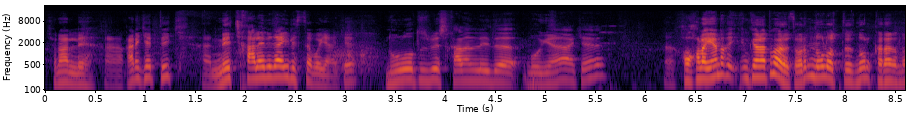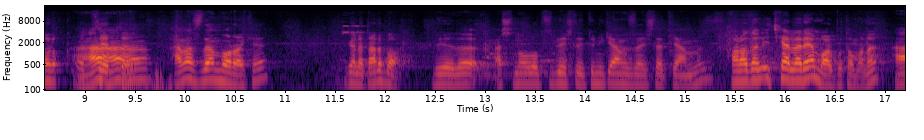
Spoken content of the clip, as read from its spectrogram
Tushunarli. Ha, qani ketdik? Ha, nechi xalelikdagi listda bo'lgan aka? Nol o'ttiz besh qalinlikda bo'lgan aka. Xohlagan imkoniyati bor to'g'rimi nol o'ttiz nol qirq nol o'ttiz yetti. Ha, hammasidan bor aka. Imkoniyatlari bor bu yerda nol o'ttiz beshlik tunikamizdan ishlatganmiz. Xonadon ichkarilari ham bor bu tomoni? Ha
